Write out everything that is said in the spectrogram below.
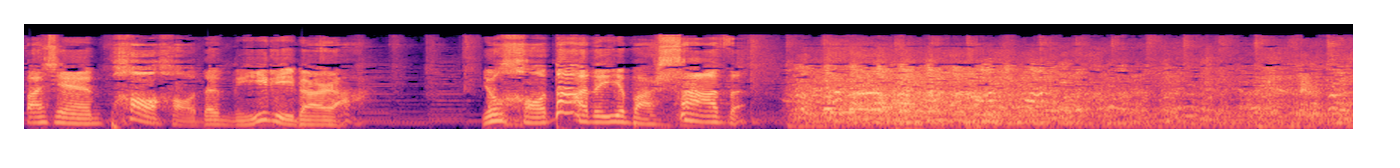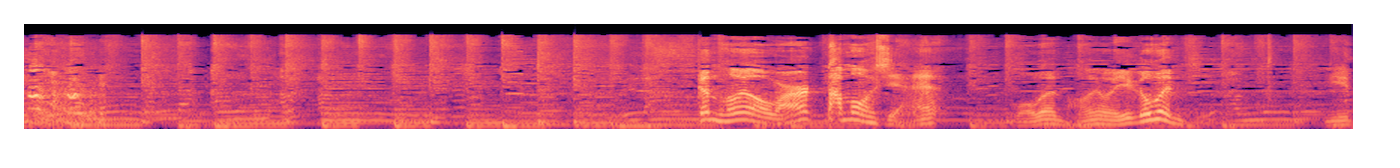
发现泡好的米里边啊，有好大的一把沙子。跟朋友玩大冒险，我问朋友一个问题。你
